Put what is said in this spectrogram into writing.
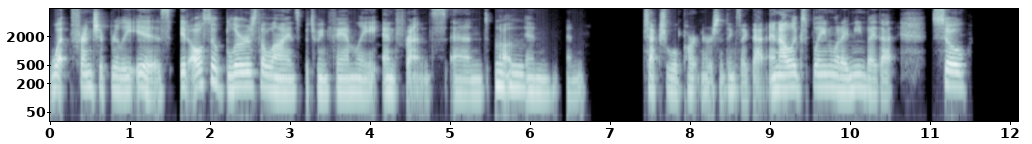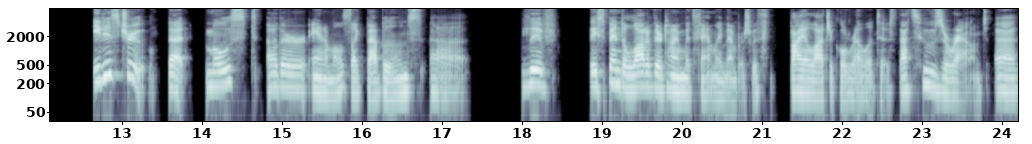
what friendship really is. It also blurs the lines between family and friends and uh, mm-hmm. uh, and and sexual partners and things like that. And I'll explain what I mean by that. So it is true that most other animals, like baboons, uh, live. They spend a lot of their time with family members, with biological relatives. That's who's around. Uh,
